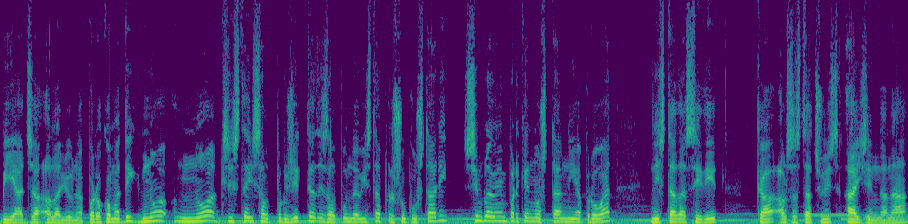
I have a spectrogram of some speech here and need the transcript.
viatge a la Lluna. Però, com et dic, no, no existeix el projecte des del punt de vista pressupostari, simplement perquè no està ni aprovat ni està decidit que els Estats Units hagin d'anar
